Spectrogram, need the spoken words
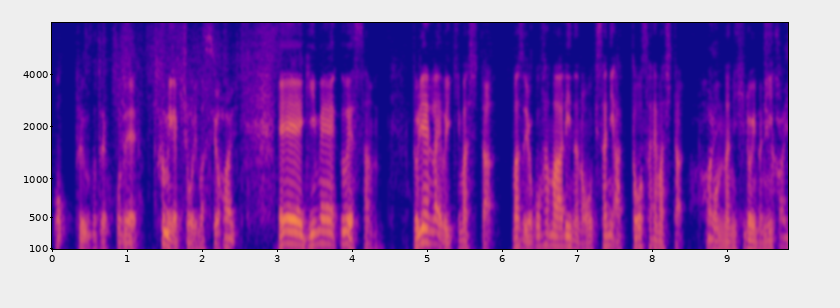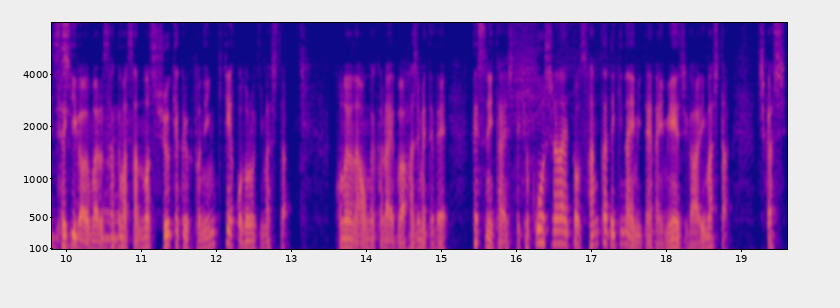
お、ということで、ここで、ふみが来ておりますよ。はい。えー、偽名上さん。ドリアンライブ行きました。まず横浜アリーナの大きさに圧倒されました。はいこんなに広いのにね席が埋まる佐久間さんの集客力と人気に驚きました。このような音楽ライブは初めてで、フェスに対して曲を知らないと参加できないみたいなイメージがありました。しかし、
